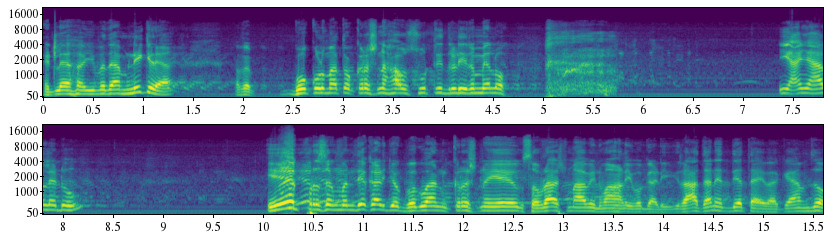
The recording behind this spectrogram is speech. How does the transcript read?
એટલે એ બધા આમ નીકળ્યા. હવે ગોકુળમાં તો કૃષ્ણ હાવ સૂટી દડી રમેલો. એ અહીંયા હાલે ડું એક પ્રસંગ મને દેખાડજો. ભગવાન કૃષ્ણ એ સૌરાષ્ટ્રમાં આવીને વાહળી વગાડી. રાધાને જ દેતા આવ્યા કે આમ જો.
